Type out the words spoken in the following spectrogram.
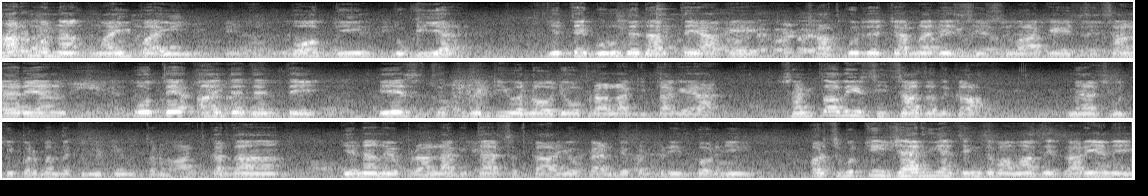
ਹਰ ਮਨਾ- ਮਾਈ ਭਾਈ ਬਹੁਤ ਦੀਨ ਦੁਖੀ ਹੈ। ਜਿੱਥੇ ਗੁਰੂ ਦੇ ਦਰ ਤੇ ਆ ਕੇ ਸਤਿਗੁਰੂ ਦੇ ਚਰਨਾਂ 'ਚ ਸੀਸ ਨਵਾ ਕੇ ਸੀਸਾਂ ਲੈ ਰਹੇ ਹਨ, ਉੱਥੇ ਅੱਜ ਦੇ ਦਿਨ ਤੇ ਇਸ ਕਮੇਟੀ ਵੱਲੋਂ ਜੋ ਉਪਰਾਲਾ ਕੀਤਾ ਗਿਆ ਸੰਗਤਾਂ ਦੀ ਸੀਸਾਂ ਸਦਕਾ ਮੈਂ ਸਮੁੱਚੀ ਪ੍ਰਬੰਧਕ ਕਮੇਟੀ ਨੂੰ ਧੰਨਵਾਦ ਕਰਦਾ ਹਾਂ, ਜਿਨ੍ਹਾਂ ਨੇ ਉਪਰਾਲਾ ਕੀਤਾ, ਸਤਿਕਾਰਯੋਗ ਭੈਣ ਬਿਪਨਪ੍ਰੀਤ ਕੌਰ ਜੀ ਔਰ ਸਮੁੱਚੀ ਸ਼ਹਿਰ ਦੀਆਂ ਸਿੰਘ ਸਭਾਵਾਂ ਤੇ ਸਾਰਿਆਂ ਨੇ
